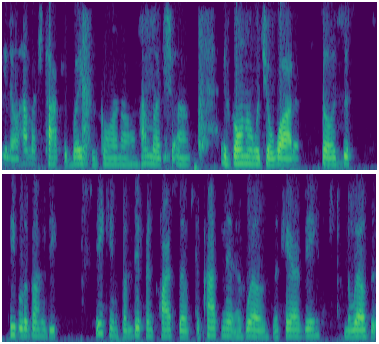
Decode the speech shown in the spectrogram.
you know how much toxic waste is going on, how much um, is going on with your water. So it's just people are going to be speaking from different parts of the continent as well as the Caribbean, as well as,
